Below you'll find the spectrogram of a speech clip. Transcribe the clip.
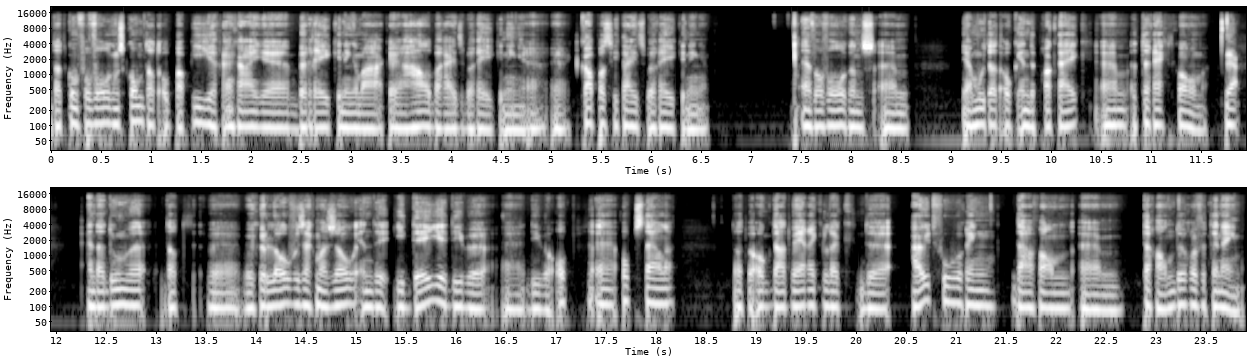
dat komt vervolgens komt dat op papier en ga je berekeningen maken, haalbaarheidsberekeningen, uh, capaciteitsberekeningen. En vervolgens ja, moet dat ook in de praktijk um, terechtkomen. Ja. En dat doen we, dat we, we geloven zeg maar zo in de ideeën die we, uh, die we op, uh, opstellen, dat we ook daadwerkelijk de uitvoering daarvan um, ter hand durven te nemen.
